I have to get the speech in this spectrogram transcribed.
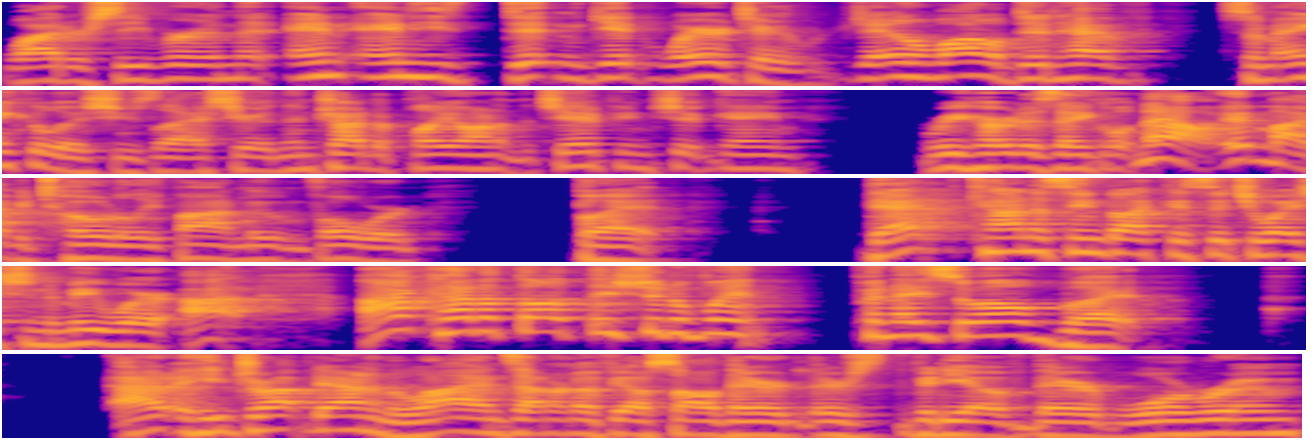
wide receiver in the and and he didn't get wear tear. Jaylen Waddle did have some ankle issues last year and then tried to play on in the championship game, re-hurt his ankle. Now it might be totally fine moving forward, but that kind of seemed like a situation to me where I I kind of thought they should have went Penei Sewell, but I, he dropped down in the Lions. I don't know if y'all saw their there's video of their war room,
